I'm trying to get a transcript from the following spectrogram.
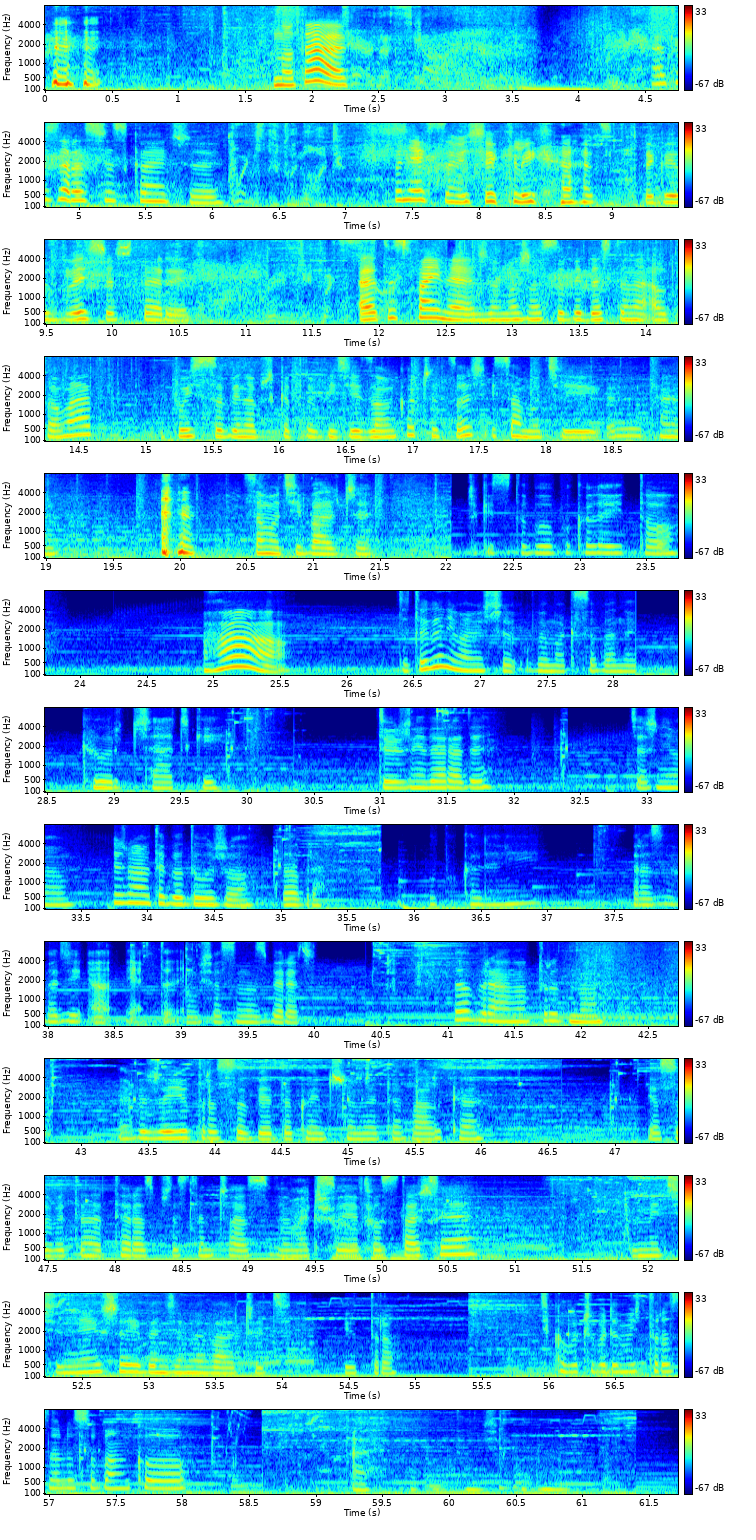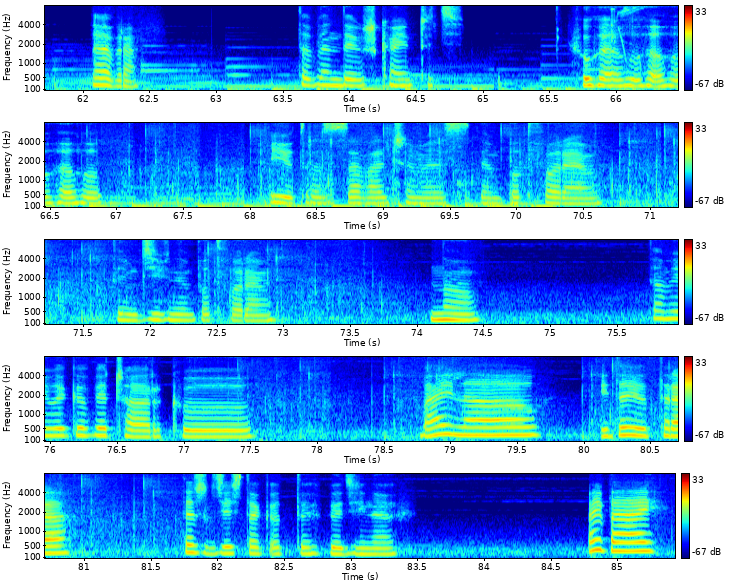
no tak. Ale to zaraz się skończy. Bo nie chce mi się klikać. Tego jest 24. Ale to jest fajne, że można sobie dać to na automat, pójść sobie na przykład robić jedzonko czy coś i samo ci y, ten... samo ci walczy. Czekaj, co to było po kolei to... Aha! Do tego nie mam jeszcze wymaksowanego. Kurczaczki. Tu już nie da rady. Chociaż nie mam. Już mam tego dużo. Dobra. Po kolei. Teraz wychodzi. A nie, to nie musiał sobie zbierać. Dobra, no trudno. Najwyżej jutro sobie dokończymy tę walkę. Ja sobie te, teraz przez ten czas wymaksuję postacie, by mieć silniejsze i będziemy walczyć jutro. Ciekawe, czy będę mieć teraz na losowanko. Ech, to mi się podoba. Dobra. To będę już kończyć. Huha, huha, huha, hu. I jutro zawalczymy z tym potworem. Tym dziwnym potworem. No. Do miłego wieczorku. Bye, love. I do jutra. Też gdzieś tak od tych godzinach. Bye, bye.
